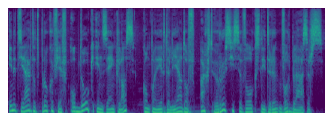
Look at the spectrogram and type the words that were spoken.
In het jaar dat Prokofjev opdook in zijn klas, componeerde Lyadov acht Russische volksliederen voor blazers.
